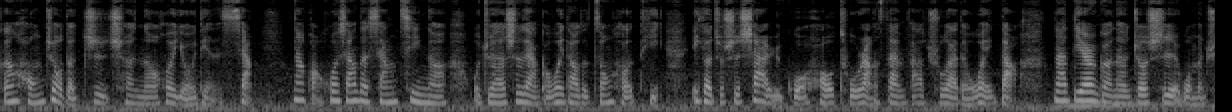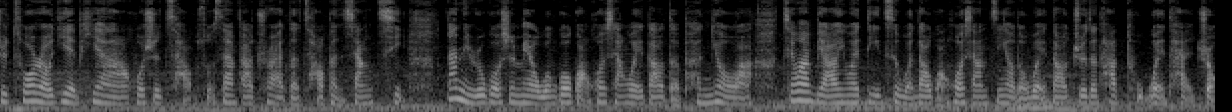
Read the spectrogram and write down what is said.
跟红酒的制成呢会有一点像。那广藿香的香气呢？我觉得是两个味道的综合体，一个就是下雨过后土壤散发出来的味道，那第二个呢，就是我们去搓揉叶片啊，或是草所散发出来的草本香气。那你如果是没有闻过广藿香味道的朋友啊，千万不要因为第一次闻到广藿香精油的味道，觉得它土味太重，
